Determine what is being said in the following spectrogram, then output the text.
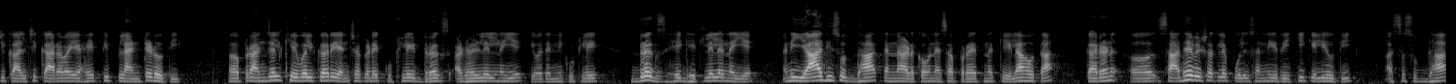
जी कालची कारवाई आहे ती प्लॅन्टेड होती. प्रांजल खेवलकर यांच्याकडे कुठले ड्रग्ज आढळलेले नाही आहे किंवा त्यांनी कुठले ड्रग्ज हे घेतलेले नाही आहे आणि याआधीसुद्धा त्यांना अडकवण्याचा प्रयत्न केला होता. कारण साध्या वेशातल्या पोलिसांनी रेकी केली होती असं सुद्धा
